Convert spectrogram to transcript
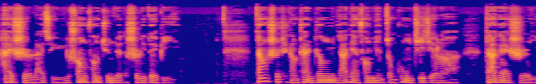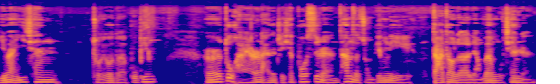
还是来自于双方军队的实力对比。当时这场战争，雅典方面总共集结了大概是一万一千左右的步兵，而渡海而来的这些波斯人，他们的总兵力达到了两万五千人。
